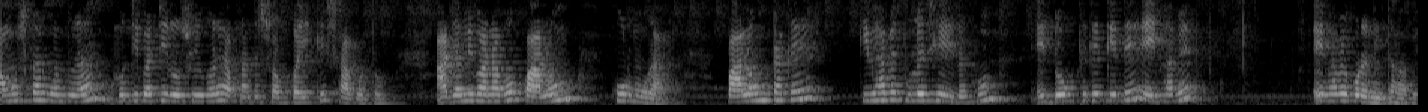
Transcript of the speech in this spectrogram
নমস্কার বন্ধুরা ঘটিবাটি রসুই ঘরে আপনাদের সবাইকে স্বাগত। আজ আমি বানাবো পালং কুড়মুড়া। পালংটাকে কীভাবে তুলেছি এই দেখুন, এই ডোক থেকে কেটে এইভাবে এইভাবে করে নিতে হবে।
